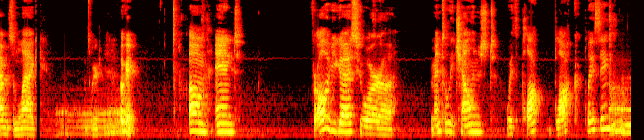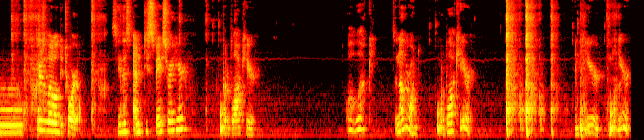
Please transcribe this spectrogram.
having some lag. That's weird. Okay, um, and for all of you guys who are uh, mentally challenged with block, block placing, uh, here's a little tutorial. See this empty space right here? Put a block here. Oh, look, it's another one. Put a block here. And here, and here.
